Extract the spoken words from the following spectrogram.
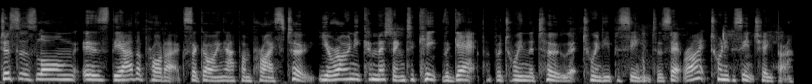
just as long as the other products are going up in price too. You're only committing to keep the gap between the two at 20%, is that right? 20% cheaper.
